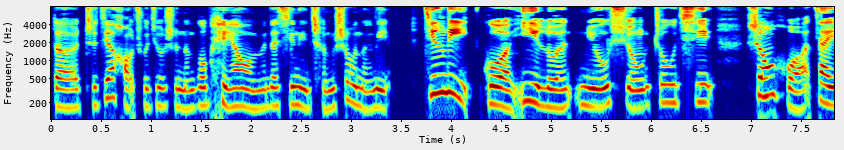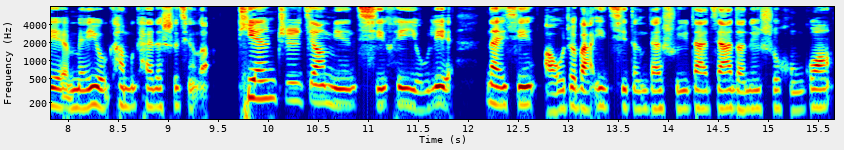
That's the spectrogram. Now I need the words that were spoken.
的直接好处就是能够培养我们的心理承受能力。经历过一轮牛熊周期，生活再也没有看不开的事情了。天之将明，其黑犹烈，耐心熬着吧，一起等待属于大家的那束红光。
